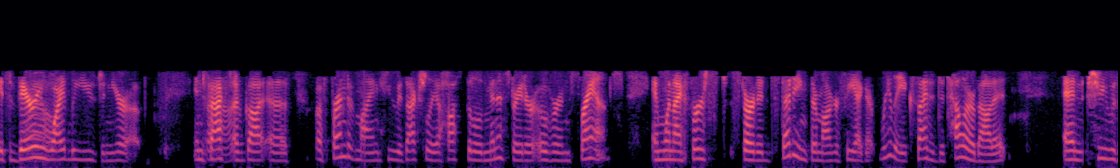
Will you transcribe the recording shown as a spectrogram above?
It's very wow. widely used in Europe. In uh-huh. fact, I've got a a friend of mine who is actually a hospital administrator over in France. And when I first started studying thermography, I got really excited to tell her about it. And she was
